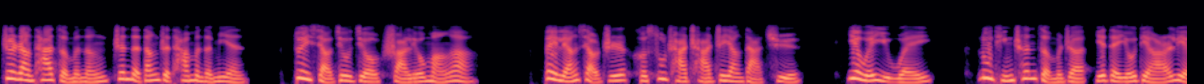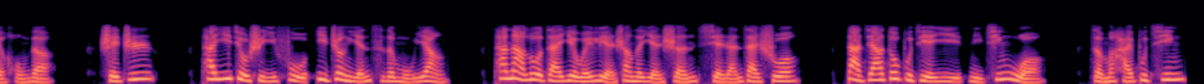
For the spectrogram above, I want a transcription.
这让他怎么能真的当着他们的面对小舅舅耍流氓啊？被梁小芝和苏茶茶这样打去，叶维以为陆廷琛怎么着也得有点儿脸红的，谁知他依旧是一副义正言辞的模样。他那落在叶维脸上的眼神，显然在说：“大家都不介意你亲我，怎么还不亲？”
